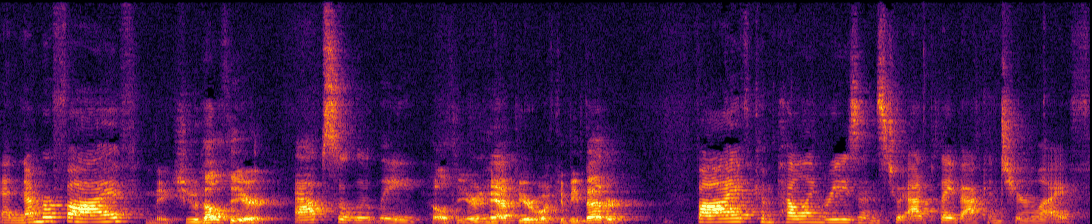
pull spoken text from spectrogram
And number five, makes you healthier, absolutely. healthier and happier. What could be better? Five compelling reasons to add play back into your life.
